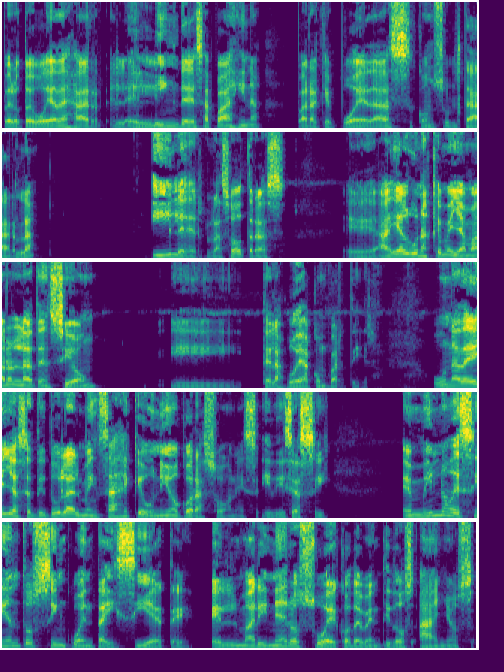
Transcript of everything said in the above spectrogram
pero te voy a dejar el link de esa página para que puedas consultarla y leer las otras. Eh, hay algunas que me llamaron la atención y te las voy a compartir. Una de ellas se titula El mensaje que unió corazones y dice así. En 1957, el marinero sueco de 22 años,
